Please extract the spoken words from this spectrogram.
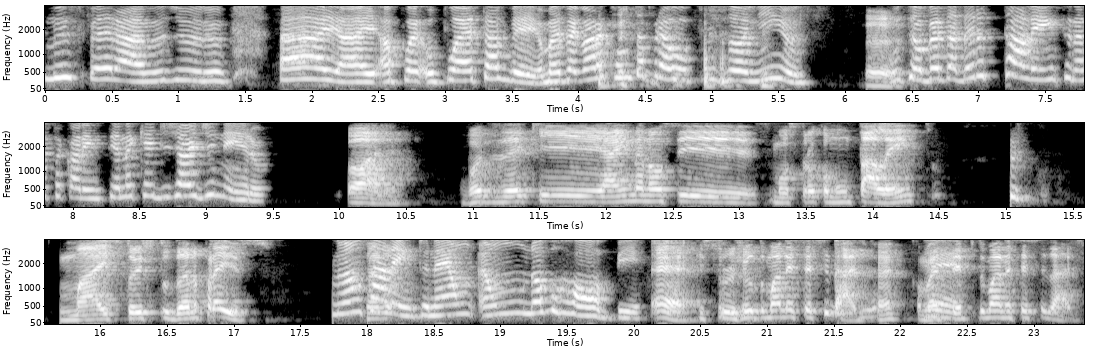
Não esperava, eu juro. Ai, ai, a poe- o poeta veio. Mas agora conta para os doninhos É. o seu verdadeiro talento nessa quarentena, que é de jardineiro. Olha, vou dizer que ainda não se, se mostrou como um talento, mas estou estudando para isso. Não é um Tá. talento, né? É um, é um novo hobby. É, que surgiu de uma necessidade, né? Como é, É. sempre de uma necessidade.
